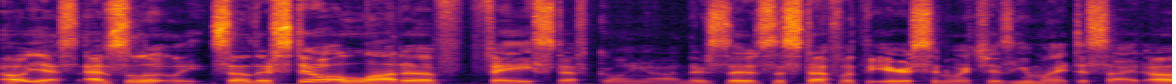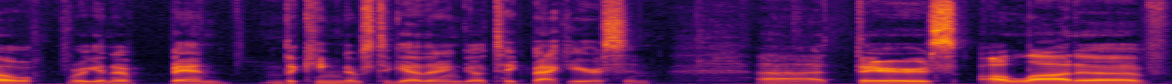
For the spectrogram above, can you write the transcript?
Oh yes, absolutely. So there's still a lot of Fey stuff going on. There's there's the stuff with the Irrisen witches. You might decide, oh, we're gonna band the kingdoms together and go take back Irrisen. Uh, there's a lot of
